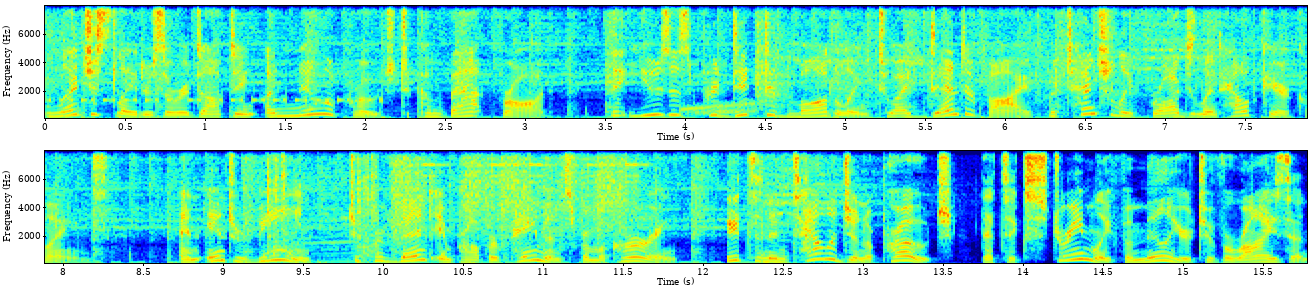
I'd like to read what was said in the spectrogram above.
legislators are adopting a new approach to combat fraud that uses predictive modeling to identify potentially fraudulent healthcare claims and intervene to prevent improper payments from occurring. It's an intelligent approach that's extremely familiar to Verizon.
